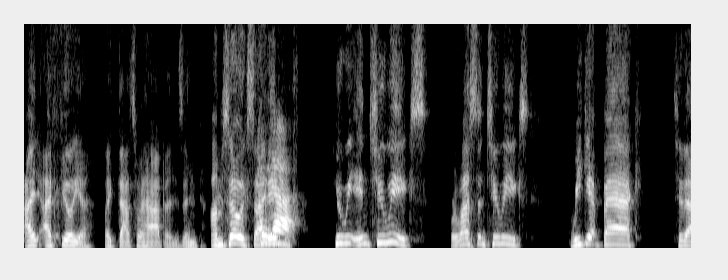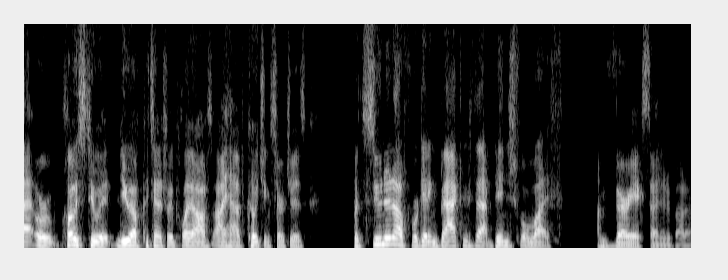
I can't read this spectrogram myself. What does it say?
I, I feel you. Like that's what happens, and I'm so Oh, excited yeah. two we- in two weeks or less than two weeks we get back to that or close to it you have potentially playoffs i have coaching searches but soon enough we're getting back into that bingeful life i'm very excited about it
